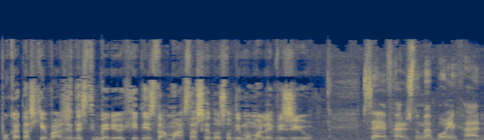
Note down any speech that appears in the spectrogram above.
που κατασκευάζεται στην περιοχή της Δαμάστας εδώ στο Δήμο Μαλεβιζίου. Σε ευχαριστούμε πολύ Χάρη.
